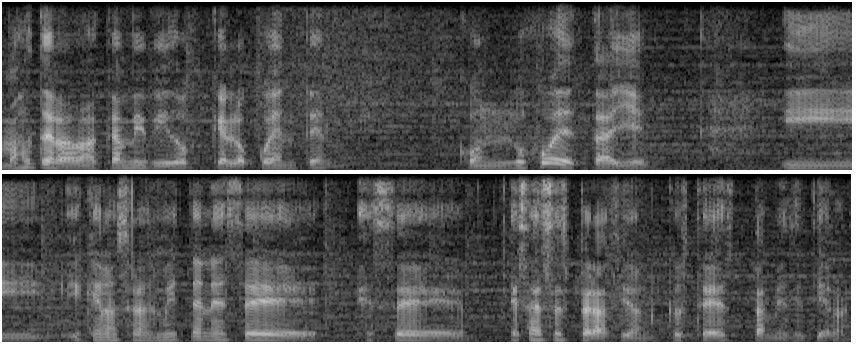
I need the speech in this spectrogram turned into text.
más aterradora que han vivido, que lo cuenten con lujo de detalle y, y que nos transmiten ese, ese, esa desesperación que ustedes también sintieron,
